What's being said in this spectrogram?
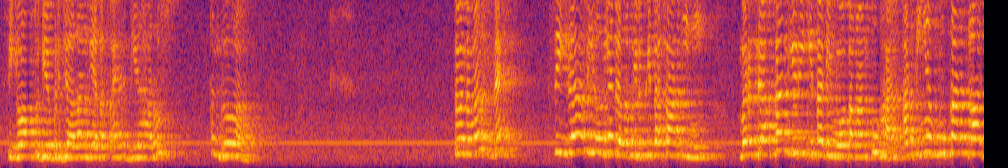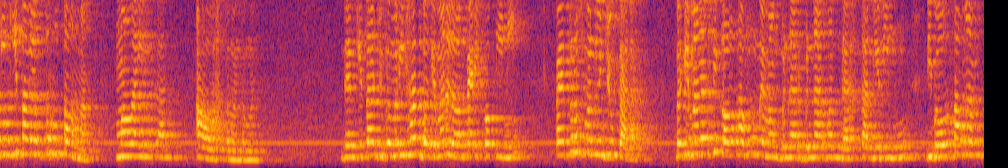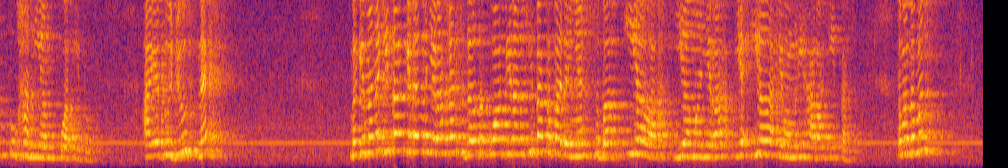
Sehingga waktu dia berjalan di atas air dia harus tenggelam. Teman-teman, next. Sehingga realnya dalam hidup kita saat ini, merendahkan diri kita di bawah tangan Tuhan, artinya bukan lagi kita yang terutama, melainkan Allah, teman-teman. Dan kita juga melihat bagaimana dalam perikop ini, Petrus menunjukkan Bagaimana sih kalau kamu memang benar-benar merendahkan dirimu di bawah tangan Tuhan yang kuat itu? Ayat 7, next. Bagaimana kita akhirnya menyerahkan segala kekhawatiran kita kepadanya sebab ialah ia menyerah ya ialah yang memelihara kita. Teman-teman,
